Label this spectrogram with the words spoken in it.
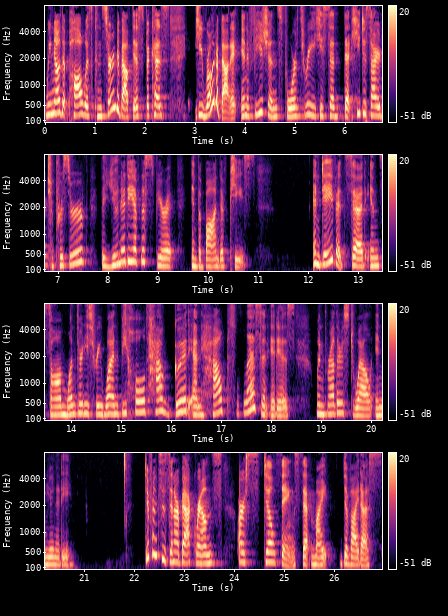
We know that Paul was concerned about this because he wrote about it in Ephesians 4 3. He said that he desired to preserve the unity of the Spirit in the bond of peace. And David said in Psalm 133 1, Behold, how good and how pleasant it is when brothers dwell in unity. Differences in our backgrounds are still things that might divide us.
